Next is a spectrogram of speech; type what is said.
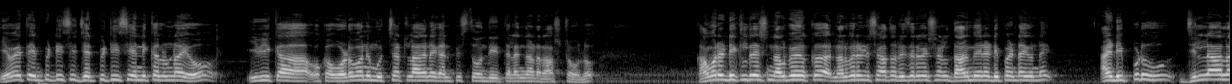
ఏవైతే ఎంపీటీసీ జెడ్పీటీసీ ఎన్నికలు ఉన్నాయో ఇవి ఒక ఒడవని ముచ్చట్లాగానే కనిపిస్తోంది తెలంగాణ రాష్ట్రంలో. కామారెడ్డి డిక్లరేషన్ నలభై ఒక్క నలభై రెండు శాతం రిజర్వేషన్లు దాని మీద డిపెండ్ అయి ఉన్నాయి. అండ్ ఇప్పుడు జిల్లాల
